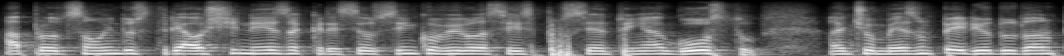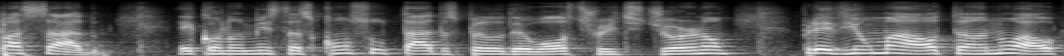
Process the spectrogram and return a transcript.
A produção industrial chinesa cresceu 5,6% em agosto, ante o mesmo período do ano passado. Economistas consultados pelo The Wall Street Journal previam uma alta anual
